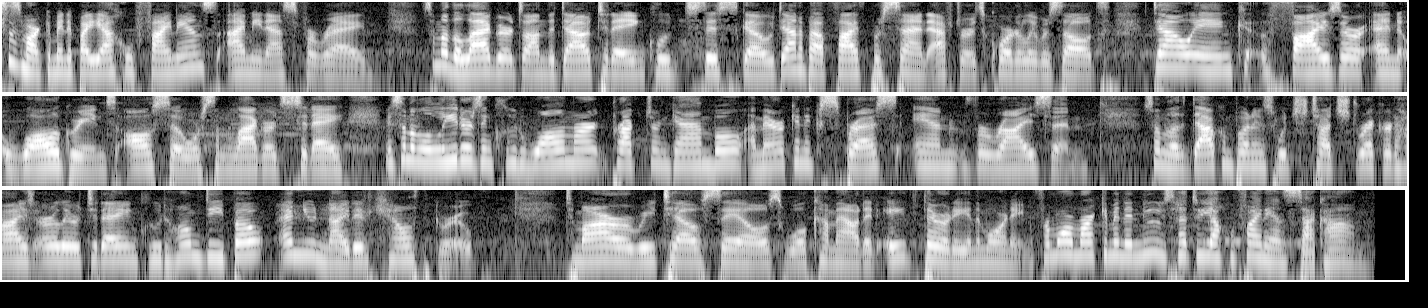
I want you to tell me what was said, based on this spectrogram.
This is Market Minute by Yahoo Finance. I'm Ines Ferre. Some of the laggards on the Dow today include Cisco, down about 5% after its quarterly results. Dow Inc., Pfizer, and Walgreens also were some laggards today. And some of the leaders include Walmart, Procter & Gamble, American Express, and Verizon. Some of the Dow components which touched record highs earlier today include Home Depot and United Health Group. Tomorrow, retail sales will come out at 8:30 in the morning. For more market minute news, head to yahoofinance.com.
